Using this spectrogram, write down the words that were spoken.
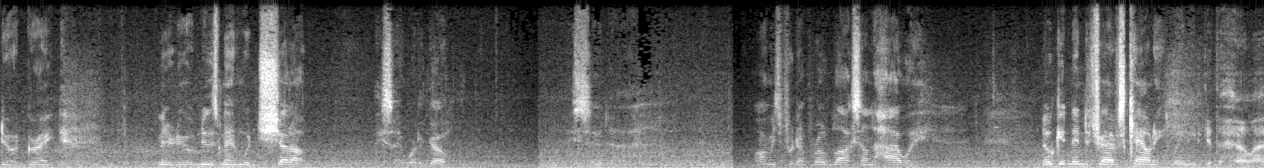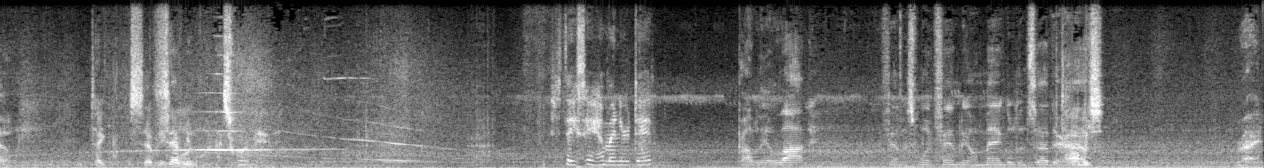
doing great. A minute ago, newsman wouldn't shut up. They say where to go? They said, uh, Army's putting up roadblocks on the highway. No getting into Travis County. We need to get the hell out. Take 71. 71, that's where I'm headed. Did they say how many are dead? Probably a lot. I Found this one family all mangled inside their Tommy's- house. Right.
